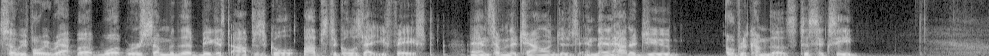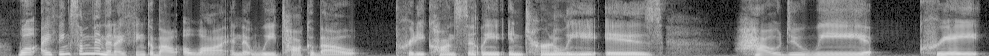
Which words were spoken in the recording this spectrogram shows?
So before we wrap up, what were some of the biggest obstacle obstacles that you faced and some of the challenges and then how did you overcome those to succeed? Well, I think something that I think about a lot and that we talk about pretty constantly internally is how do we create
